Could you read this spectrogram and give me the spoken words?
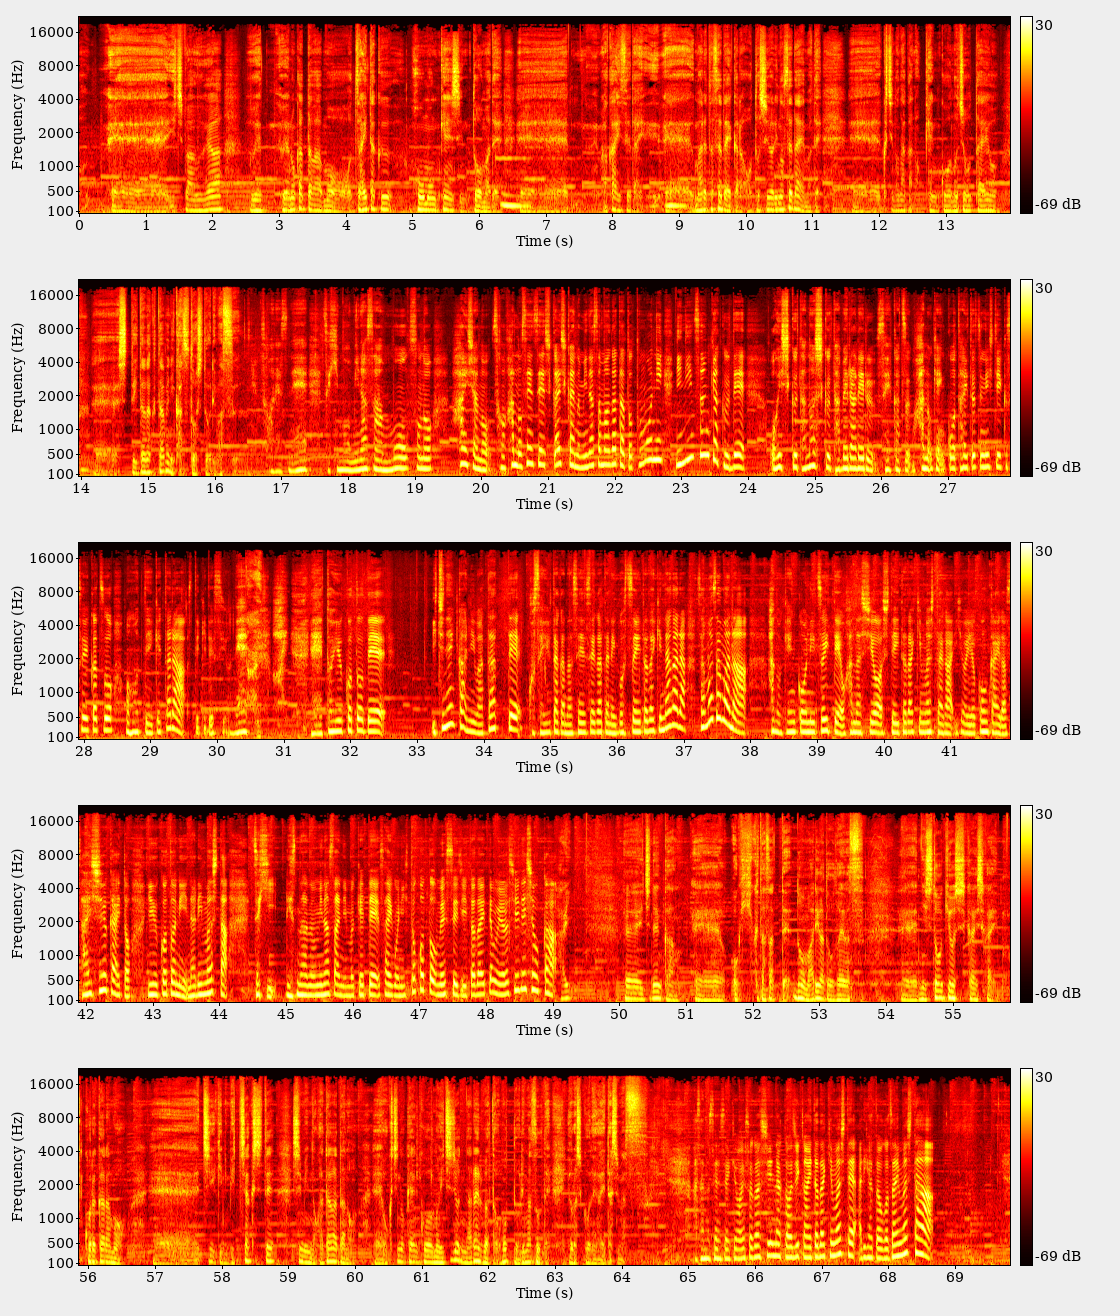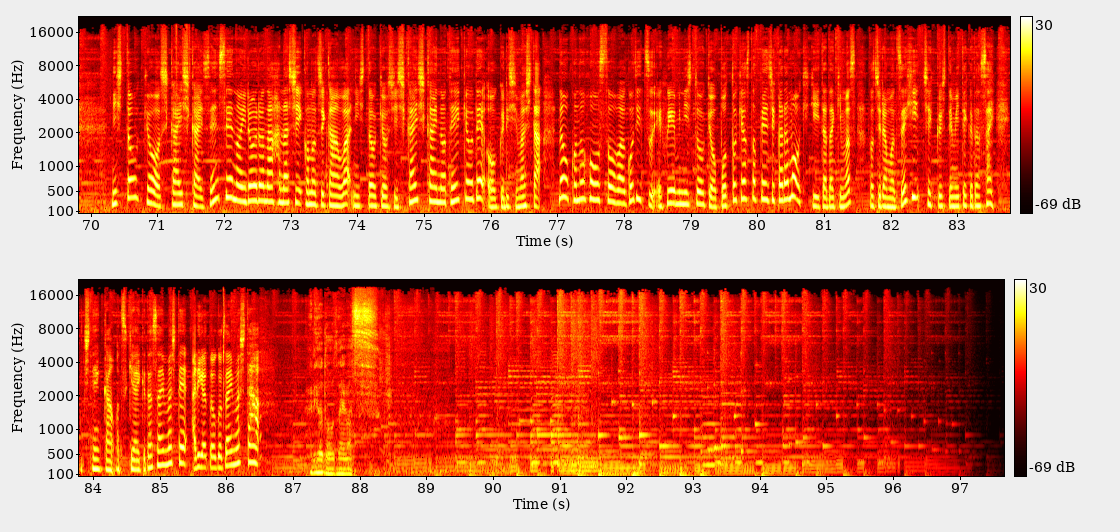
えー、一番上は上上の方はもう在宅訪問検診等まで、うん、えー若い世代、えー、生まれた世代からお年寄りの世代まで、えー、口の中の健康の状態を、えー、知っていただくために活動しております。そうですね。ぜひもう皆さんもその歯医者のその歯の先生歯科医師会の皆様方と共に二人三脚で美味しく楽しく食べられる生活歯の健康を大切にしていく生活を守っていけたら素敵ですよね。はい、はい、えー、ということで1年間にわたって個性豊かな先生方にご出演いただきながらさまざまな歯の健康についてお話をしていただきましたがいよいよ今回が最終回ということになりました。ぜひリスナーの皆さんに向けて最後に一言メッセージいただいてもよろしいでしょうか？はい、えー、1年間、えー、お聞きくださってどうもありがとうございます、えー、西東京市会歯会これからも、えー地域に密着して市民の方々の、えー、お口の健康の一助になれればと思っておりますのでよろしくお願いいたします。浅野先生今日は忙しい中お時間いただきましてありがとうございました。西東京歯科医師会先生のいろいろな話。この時間は西東京市歯科医師会の提供でお送りしました。なおこの放送は後日 FM 西東京ポッドキャストページからもお聞きいただきます。そちらもぜひチェックしてみてください。1年間お付き合いくださいましてありがとうございました。ありがとうございます。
